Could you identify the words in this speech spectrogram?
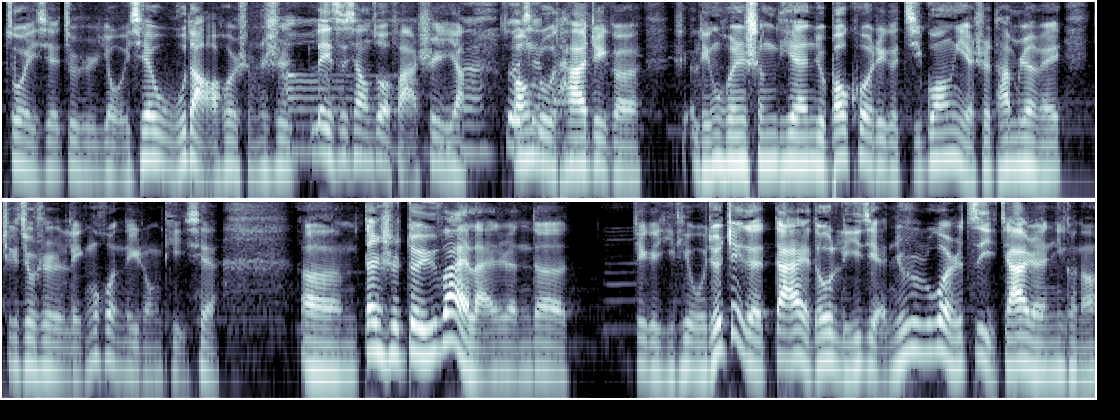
做一些，就是有一些舞蹈或者什么是哦类似像做法事一样，帮助他这个灵魂升天，就包括这个极光也是他们认为这个就是灵魂的一种体现。嗯，但是对于外来人的这个遗体，我觉得这个大家也都理解。你就是如果是自己家人，你可能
